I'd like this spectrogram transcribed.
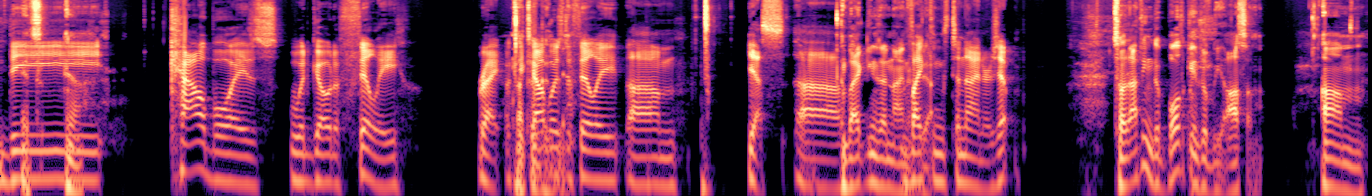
the It's- Cowboys would go to Philly. Right. Okay. That's a good- Cowboys to Philly. Um, yes. Uh, Vikings and Niners. yeah. Vikings to Niners. Yep. So I think the both games will be awesome. Um,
